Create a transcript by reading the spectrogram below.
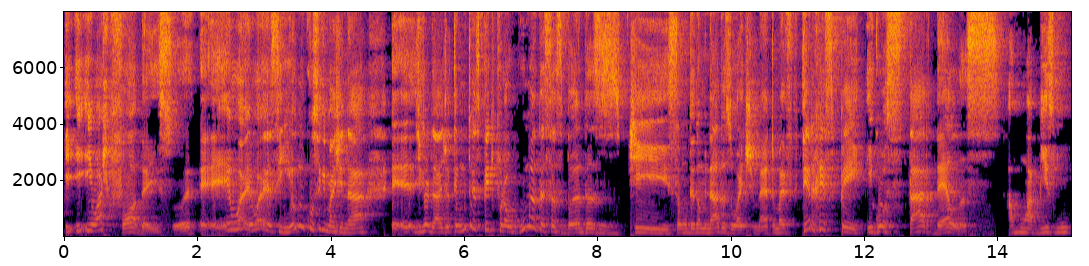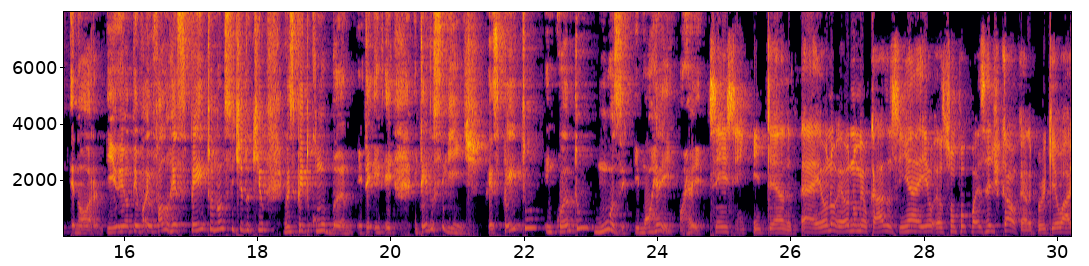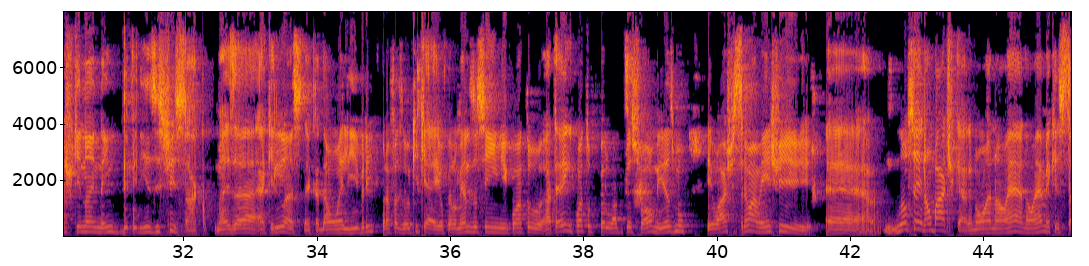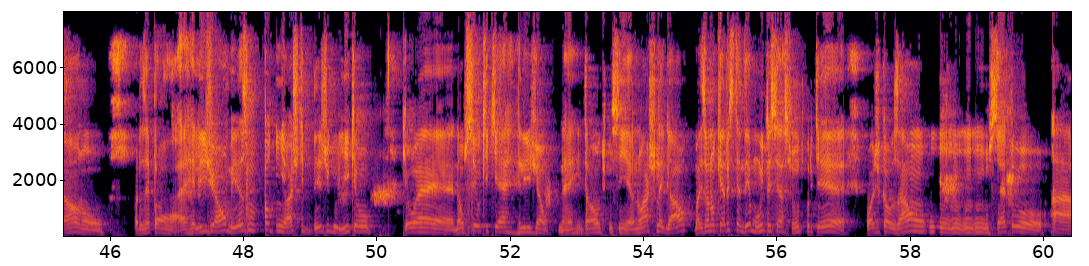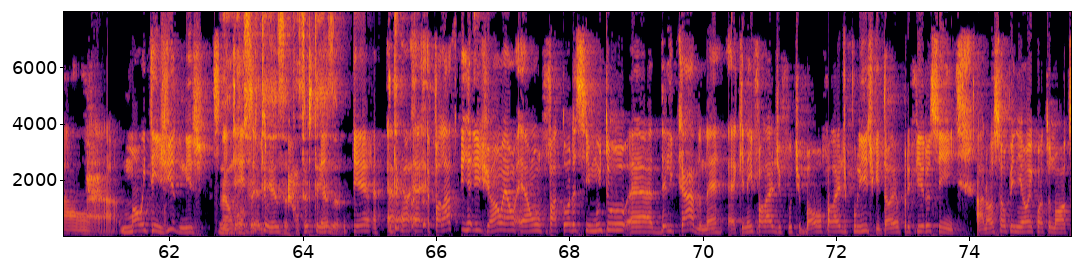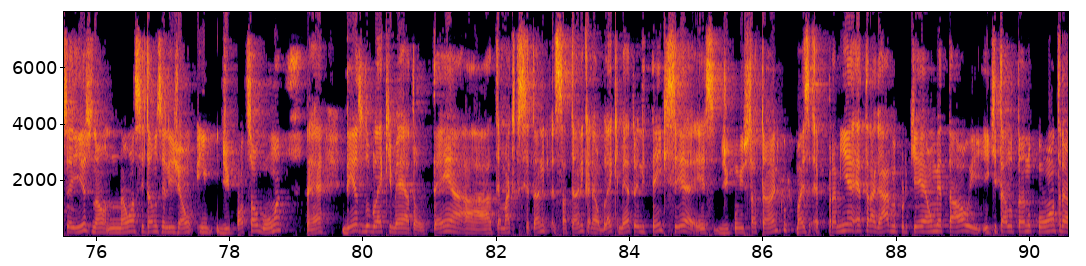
E, e, eu acho foda isso. É, é, eu, eu, assim, eu não consigo imaginar de verdade, eu tenho muito respeito por algumas dessas bandas que são denominadas white metal, mas ter respeito e gostar delas há um abismo enorme. E eu, eu, eu, falo respeito não no sentido que eu, respeito como bando. Entenda o seguinte: respeito enquanto músico. E morre aí, morre aí. Sim, sim, entendo. É, eu, eu no meu caso, assim, aí eu, eu sou um pouco mais radical, cara, porque eu acho que não, nem deveria existir, saco? Mas é, é aquele lance, né? Cada um é livre para fazer o que quer. Eu, pelo menos, assim, enquanto. Até enquanto pelo lado pessoal mesmo, eu acho extremamente. É, não sei, não bate, cara. Não é, não é, não é minha questão. Não, por exemplo, a, religião mesmo, eu acho que desde guri que eu, que eu é, não sei o que, que é religião, né? Então, tipo assim, eu não acho legal, mas eu não quero estender muito esse assunto porque pode causar um, um, um certo ah, mal entendido nisso. Não, entende? com certeza, com certeza. Porque é, é, é, falar de religião é, é, um fator assim muito é, delicado, né? É que nem falar de futebol ou falar de política. Então eu prefiro assim A nossa opinião enquanto Nox é isso, não, não aceitamos religião de hipótese alguma, né? Dentro do black metal tem a, a temática satânica, satânica, né? O black metal ele tem que ser esse de cunho satânico, mas é, para mim é, é, tragável porque é um metal e, e que está lutando contra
